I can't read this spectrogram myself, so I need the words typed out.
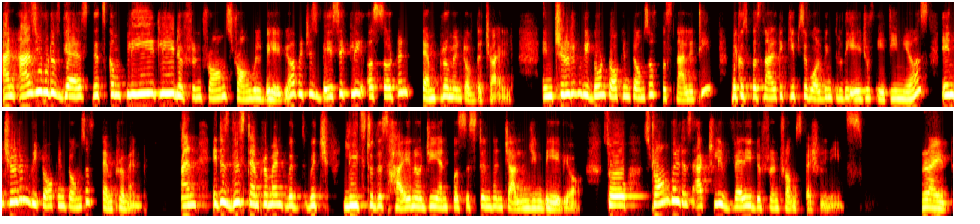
And as you would have guessed, it's completely different from strong will behavior, which is basically a certain temperament of the child. In children, we don't talk in terms of personality because personality keeps evolving till the age of 18 years. In children, we talk in terms of temperament. And it is this temperament with which leads to this high energy and persistent and challenging behavior. So, strong willed is actually very different from special needs. Right.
